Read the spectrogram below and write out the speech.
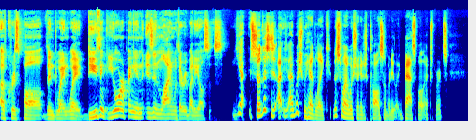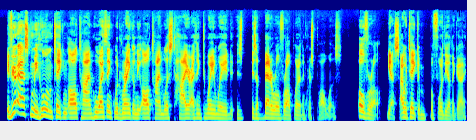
of Chris Paul than Dwyane Wade? Do you think your opinion is in line with everybody else's? Yeah. So this is. I, I wish we had like. This is why I wish I could just call somebody like basketball experts. If you're asking me who I'm taking all time, who I think would rank on the all time list higher, I think Dwyane Wade is is a better overall player than Chris Paul was. Overall, yes, I would take him before the other guy.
